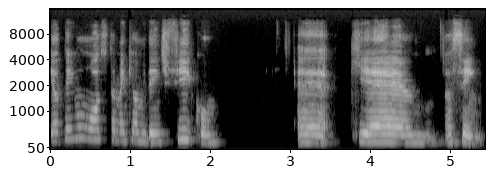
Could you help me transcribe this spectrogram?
eu tenho um outro também que eu me identifico, é, que é assim.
